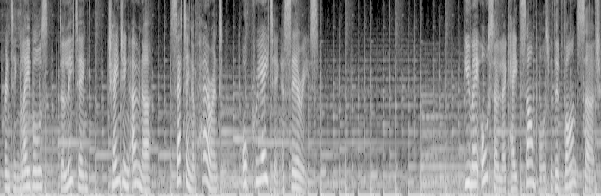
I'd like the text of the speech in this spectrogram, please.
printing labels, deleting, changing owner, setting a parent, or creating a series. You may also locate samples with advanced search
